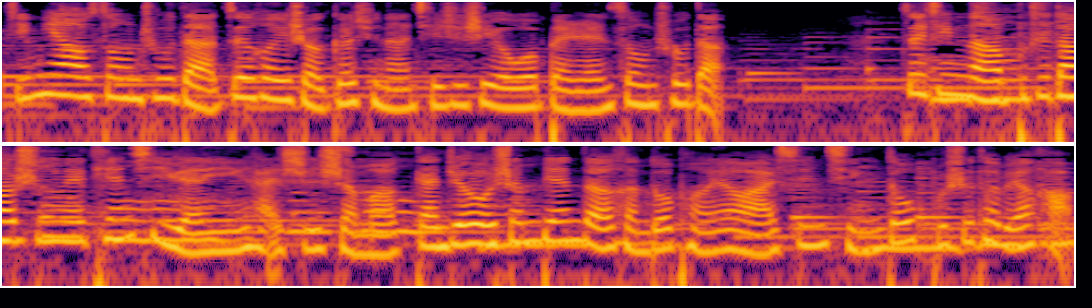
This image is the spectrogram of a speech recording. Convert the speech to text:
“今天要送出的最后一首歌曲呢，其实是由我本人送出的。最近呢，不知道是因为天气原因还是什么，感觉我身边的很多朋友啊，心情都不是特别好，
